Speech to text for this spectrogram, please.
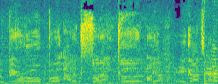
to be rude, but I look so damn good on you. Ain't got time.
